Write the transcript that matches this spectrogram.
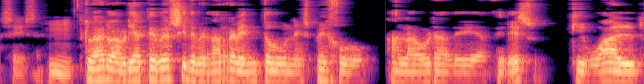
Sí, sí. Mm. Claro, habría que ver si de verdad reventó un espejo a la hora de hacer eso. Que igual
